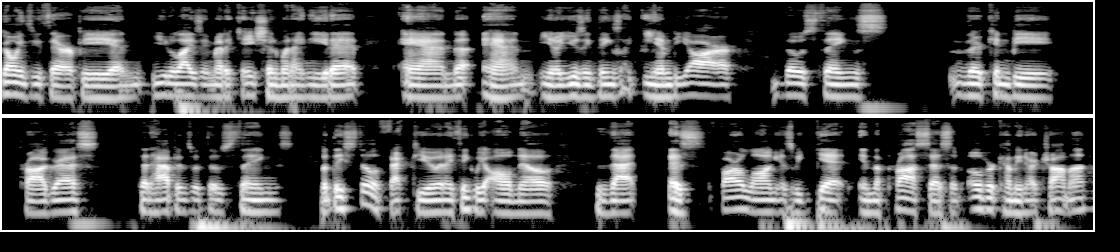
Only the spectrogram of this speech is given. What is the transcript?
going through therapy and utilizing medication when I need it and and you know using things like EMDR those things there can be progress that happens with those things but they still affect you. And I think we all know that as far along as we get in the process of overcoming our trauma,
